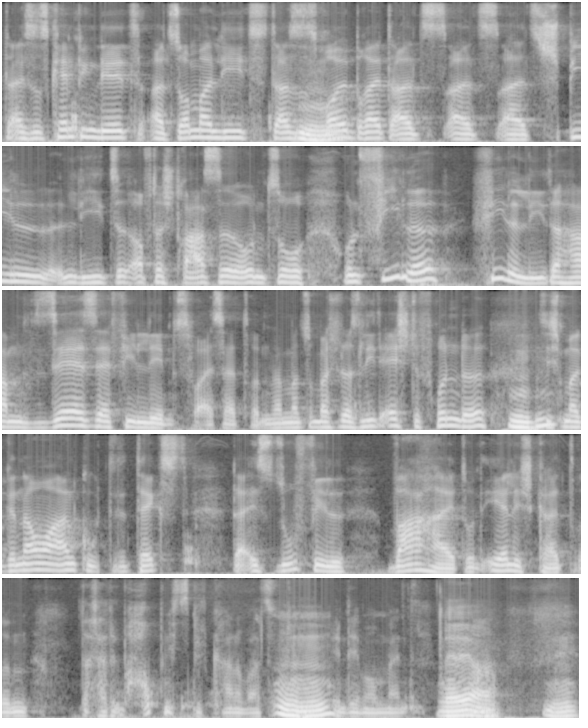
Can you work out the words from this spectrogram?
da ist das Campinglied als Sommerlied, da ist Mhm. das Rollbrett als, als, als Spiellied auf der Straße und so. Und viele, viele Lieder haben sehr, sehr viel Lebensweisheit drin. Wenn man zum Beispiel das Lied Echte Freunde Mhm. sich mal genauer anguckt, den Text, da ist so viel Wahrheit und Ehrlichkeit drin. Das hat überhaupt nichts mit Karneval zu tun in dem Moment. Mhm. Ja, ja. Mhm.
